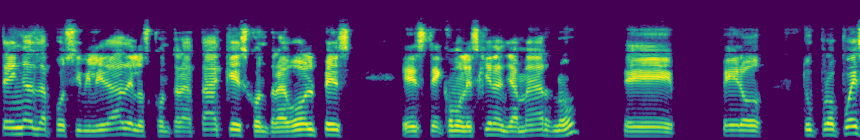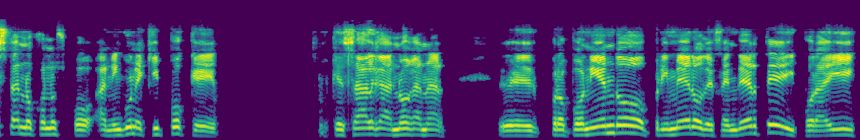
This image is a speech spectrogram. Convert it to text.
tengas la posibilidad de los contraataques, contragolpes, este, como les quieran llamar, ¿no? Eh, pero tu propuesta no conozco a ningún equipo que, que salga a no ganar, eh, proponiendo primero defenderte y por ahí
